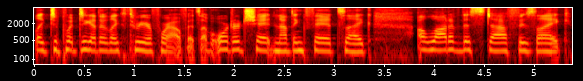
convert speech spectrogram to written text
like to put together like three or four outfits. I've ordered shit, nothing fits. Like a lot of this stuff is like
